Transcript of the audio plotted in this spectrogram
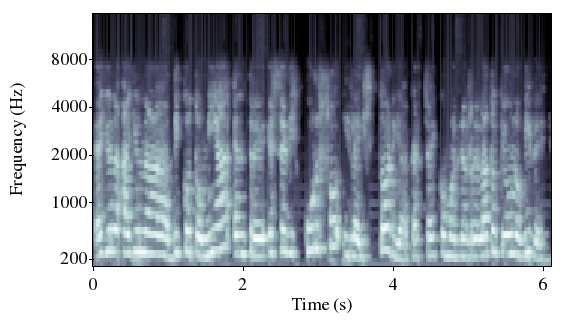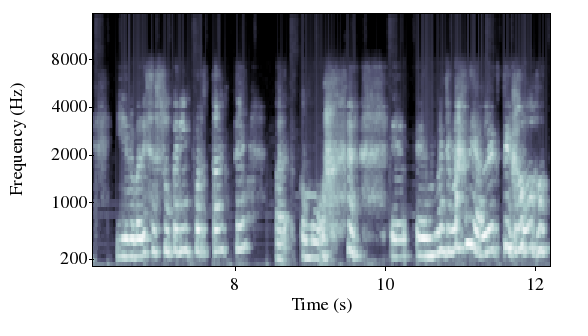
Hay una, hay una dicotomía entre ese discurso y la historia, ¿cachai? Como en el relato que uno vive. Y me parece súper importante, para, como es eh, mucho más dialéctico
